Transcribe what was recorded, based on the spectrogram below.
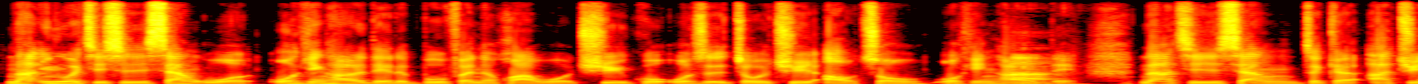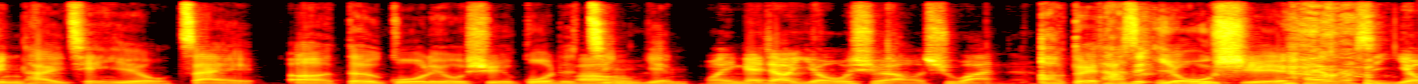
那因为其实像我 Working Holiday 的部分的话，我去过，我是就会去澳洲 Working Holiday。啊、那其实像这个阿俊，他以前也有在呃德国留学过的经验。哦、我应该叫游学啊，我去玩的。哦，对，他是游学，哎，我是游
